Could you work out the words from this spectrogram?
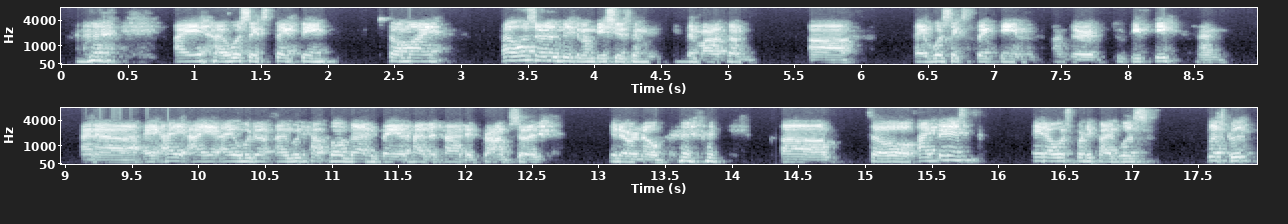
I, I was expecting so my I was a little bit ambitious in, in the marathon. Uh, I was expecting under 250, and and uh, I, I I would I would have done that if I had had, had a cramp. So you never know. um, so I finished eight hours 45 was was good,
